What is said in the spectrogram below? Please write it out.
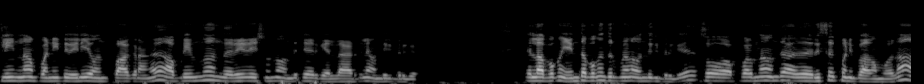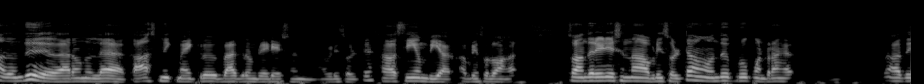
க்ளீன்லாம் பண்ணிட்டு வெளியே வந்து பாக்குறாங்க. அப்படி இருந்தும் அந்த ரேடியேஷன் வந்து வந்துட்டே இருக்கு. எல்லா இடத்துலயும் வந்துகிட்டு இருக்கு. எல்லா பக்கம் எந்த பக்கம் திருப்பினாலும் வந்துகிட்டு இருக்கு. ஸோ அப்புறம் தான் வந்து அதை ரிசர்ச் பண்ணி பார்க்கும்போது தான் அது வந்து வேற ஒன்றும் இல்லை. காஸ்மிக் மைக்ரோ பேக்ரவுண்ட் ரேடியேஷன் அப்படின்னு சொல்லிட்டு சிஎம்பிஆர் அப்படின்னு சொல்லுவாங்க. ஸோ அந்த ரேடியேஷன் தான் அப்படின்னு சொல்லிட்டு அவங்க வந்து ப்ரூவ் பண்றாங்க. அது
